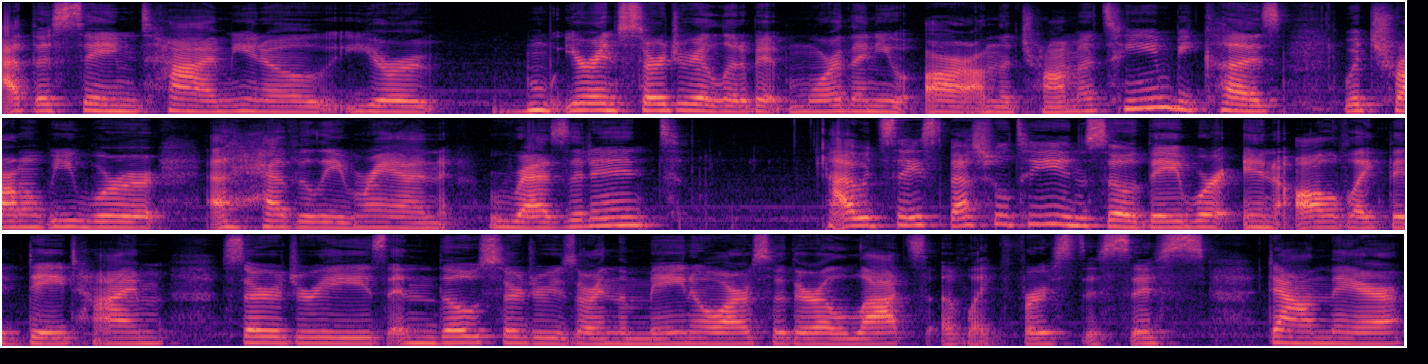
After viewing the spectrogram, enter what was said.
at the same time, you know, you're you're in surgery a little bit more than you are on the trauma team because with trauma we were a heavily ran resident I would say specialty and so they were in all of like the daytime surgeries and those surgeries are in the main OR so there are lots of like first assists down there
